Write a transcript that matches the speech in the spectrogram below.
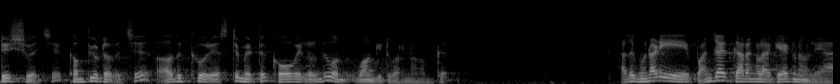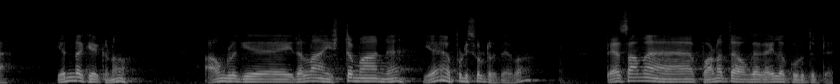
டிஷ் வச்சு கம்ப்யூட்டர் வச்சு அதுக்கு ஒரு எஸ்டிமேட்டு கோவையிலேருந்து வந்து வாங்கிட்டு வரணும் நமக்கு. அதுக்கு முன்னாடி பஞ்சாயத்துக்காரங்களா கேட்கணும் இல்லையா? என்ன கேட்கணும்? அவங்களுக்கு இதெல்லாம் இஷ்டமான்னு ஏன் அப்படி சொல்கிற தேவா? பேசாமல் பணத்தை அவங்க கையில் கொடுத்துட்டு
